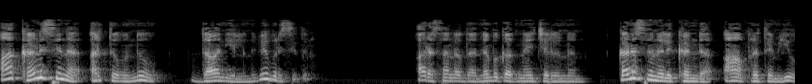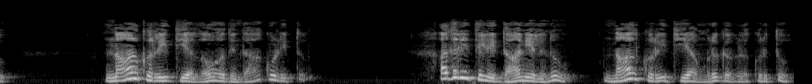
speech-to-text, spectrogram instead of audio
ಆ ಕನಸಿನ ಅರ್ಥವನ್ನು ದಾನಿಯಲನ್ನು ವಿವರಿಸಿದನು. ಅರಸನಾದ ನೆಬಕದ್ ನೇಚರನನ್ನು ಕನಸಿನಲ್ಲಿ ಕಂಡ ಆ ಪ್ರತಿಮೆಯು ನಾಲ್ಕು ರೀತಿಯ ಲೋಹದಿಂದ ಕೂಡಿತ್ತು. ಅದೇ ರೀತಿಯಲ್ಲಿ ದಾನಿಯಲನು ನಾಲ್ಕು ರೀತಿಯ ಮೃಗಗಳ ಕುರಿತು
